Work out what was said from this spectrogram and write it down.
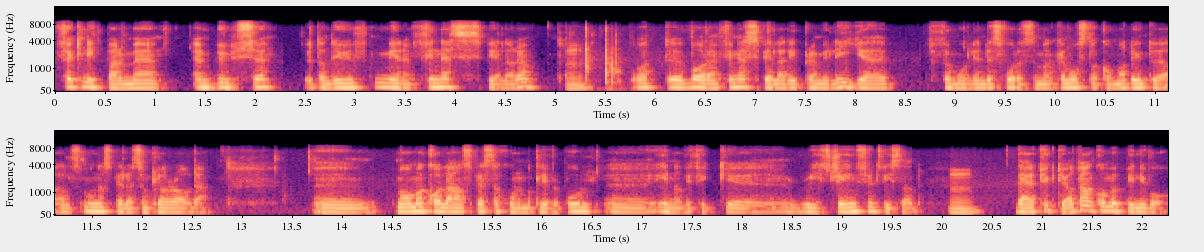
förknippar med en buse utan det är ju mer en finessspelare. Mm. Och att eh, vara en finessspelare i Premier League är förmodligen det svåraste man kan åstadkomma. Det är inte alls många spelare som klarar av det. Eh, Men om man kollar hans prestationer mot Liverpool eh, innan vi fick eh, Reece James utvisad. Mm. Där tyckte jag att han kom upp i nivå.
